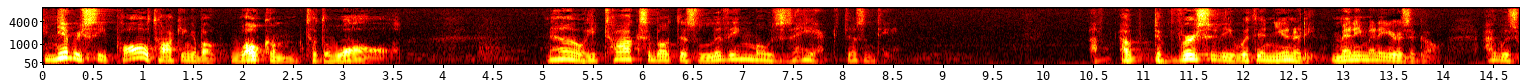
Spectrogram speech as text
you never see Paul talking about welcome to the wall. No, he talks about this living mosaic, doesn't he? of, of diversity within unity many, many years ago. I was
